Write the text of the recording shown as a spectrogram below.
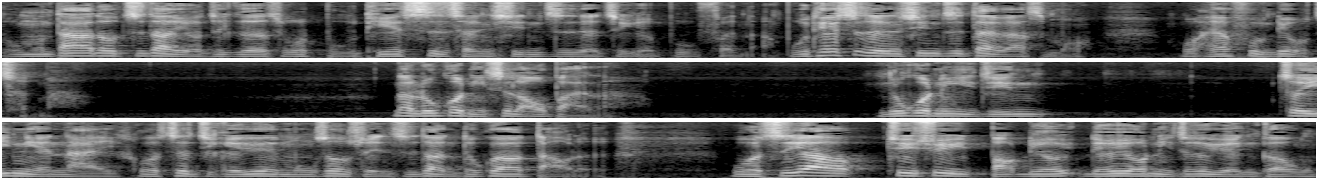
我们大家都知道有这个什么补贴四成薪资的这个部分啊，补贴四成薪资代表什么？我还要付六成嘛？那如果你是老板啊，如果你已经这一年来或这几个月蒙受损失到你都快要倒了。我是要继续保留留有你这个员工，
